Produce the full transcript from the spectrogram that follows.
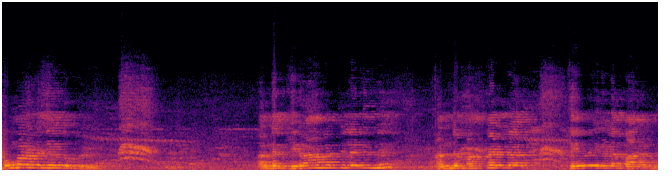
உங்களோட சேர்த்து விட்டுருங்க. அந்த கிராமத்திலிருந்து அந்த மக்கள தேவைகளை பாருங்க.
